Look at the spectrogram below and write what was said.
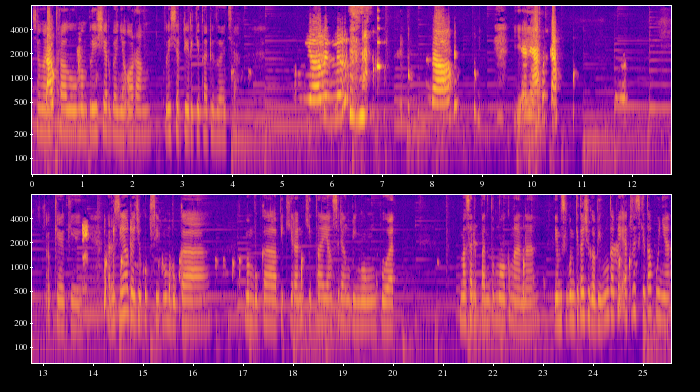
jangan Tahu. terlalu mempleasure banyak orang. Pleasure diri kita dulu aja. Iya bener nah Iya, aku sekarang Oke, oke. Harusnya udah cukup sih membuka membuka pikiran kita yang sedang bingung buat masa depan tuh mau ke mana. Ya meskipun kita juga bingung, tapi at least kita punya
